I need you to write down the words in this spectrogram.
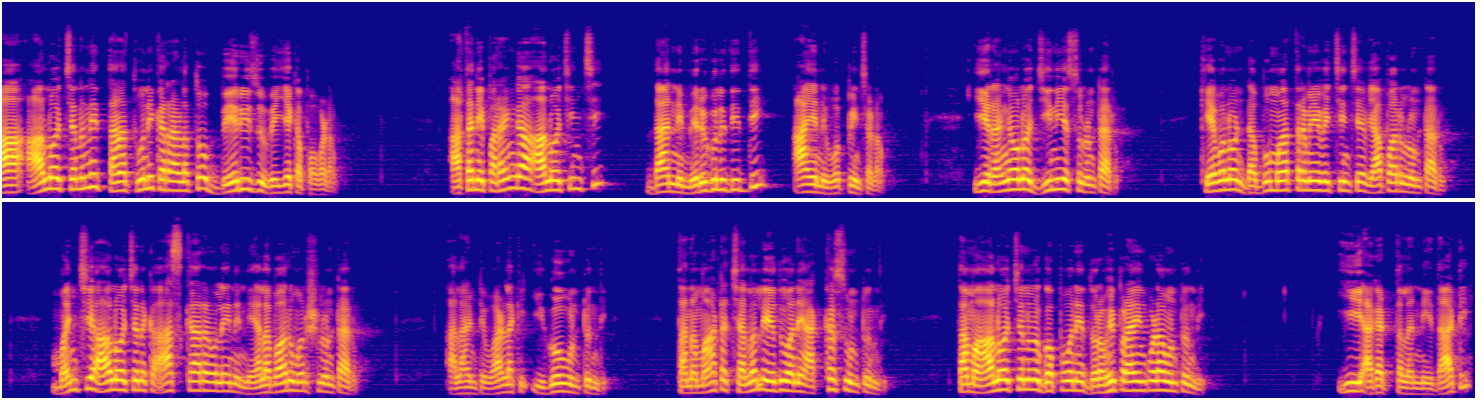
ఆ ఆలోచనని తన తూనికరాళ్ళతో బేరీజు వెయ్యకపోవడం అతని పరంగా ఆలోచించి దాన్ని మెరుగులు దిద్ది ఆయన్ని ఒప్పించడం. ఈ రంగంలో జీనియస్లు ఉంటారు కేవలం డబ్బు మాత్రమే వెచ్చించే వ్యాపారులు ఉంటారు మంచి ఆలోచనకు ఆస్కారం లేని నేలబారు మనుషులు ఉంటారు అలాంటి వాళ్ళకి ఇగో ఉంటుంది. తన మాట చెల్లలేదు అనే అక్కసు ఉంటుంది. తమ ఆలోచనలు గొప్పవనే దురభిప్రాయం కూడా ఉంటుంది. ఈ అగట్టలన్నీ దాటి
